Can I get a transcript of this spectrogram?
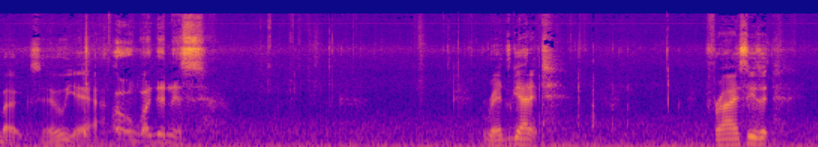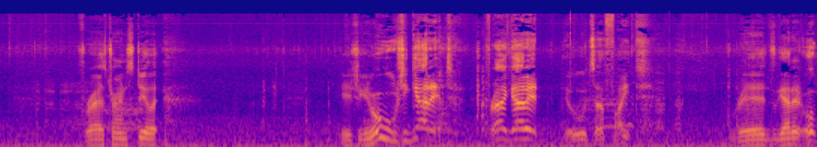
bugs. Oh yeah. Oh my goodness. Red's got it. Fry sees it. Fry's trying to steal it. Here she can. Oh, she got it! Fry got it! Oh, it's a fight. Red's got it. Oh,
